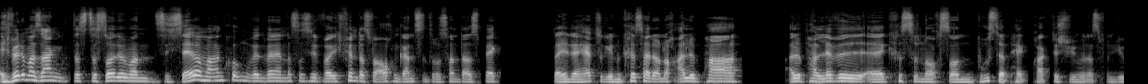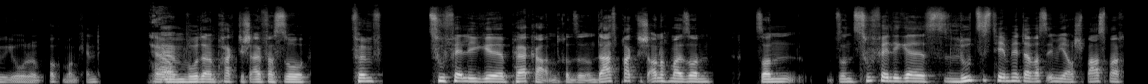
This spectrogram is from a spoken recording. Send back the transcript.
ich würde mal sagen, das, das sollte man sich selber mal angucken, wenn, wenn er das interessiert, weil ich finde, das war auch ein ganz interessanter Aspekt, da hinterher zu gehen. Du kriegst halt auch noch alle paar, alle paar Level, äh, kriegst du noch so ein Booster-Pack praktisch, wie man das von Yu-Gi-Oh! oder Pokémon kennt. Ja. Ähm, wo dann praktisch einfach so fünf zufällige Perk-Karten drin sind. Und da ist praktisch auch noch mal so ein, so ein, so ein zufälliges Loot-System hinter, was irgendwie auch Spaß macht,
